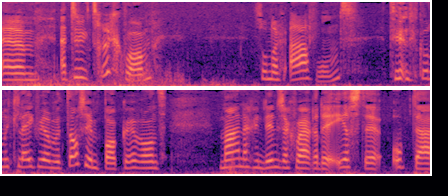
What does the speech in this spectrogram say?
Um, en toen ik terugkwam, zondagavond, toen kon ik gelijk weer mijn tas inpakken. Want maandag en dinsdag waren de eerste, uh,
